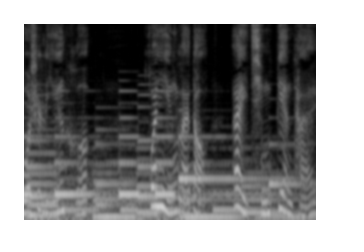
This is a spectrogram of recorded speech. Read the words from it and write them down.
我是李银河，欢迎来到爱情电台。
